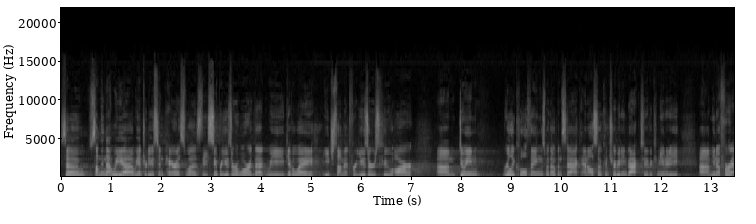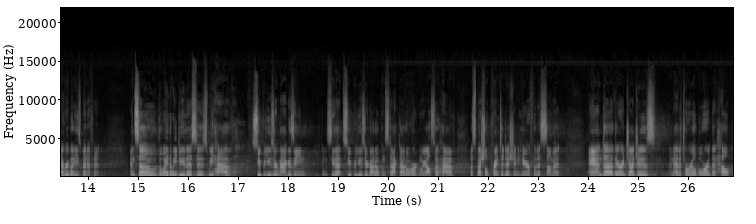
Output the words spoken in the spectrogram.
So something that we, uh, we introduced in Paris was the Super User Award that we give away each summit for users who are um, doing really cool things with OpenStack and also contributing back to the community um, you know, for everybody's benefit. And so the way that we do this is we have Super User Magazine. You can see that superuser.openstack.org. And we also have a special print edition here for this summit. And uh, there are judges, an editorial board that help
